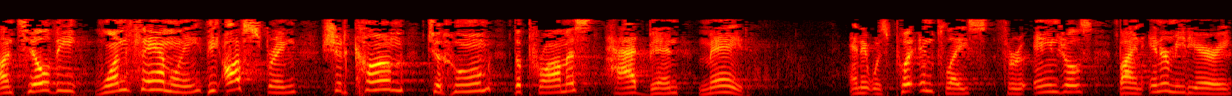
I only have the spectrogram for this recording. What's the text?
until the one family, the offspring, should come to whom the promise had been made. And it was put in place through angels by an intermediary.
